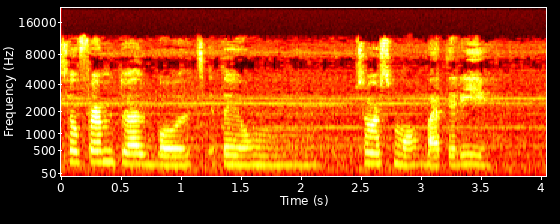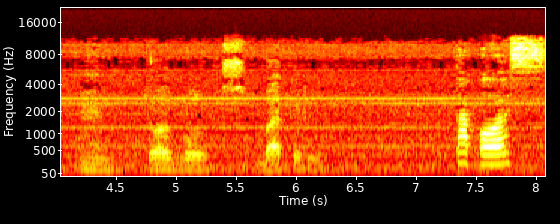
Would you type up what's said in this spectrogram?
So, from 12 volts, ito yung source mo, battery. Hmm, 12 volts battery. Tapos,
